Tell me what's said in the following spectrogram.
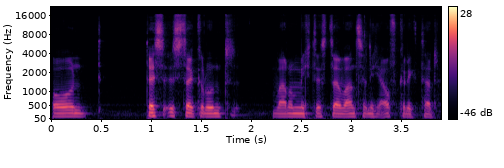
Und das ist der Grund, warum mich das da wahnsinnig aufgeregt hat.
